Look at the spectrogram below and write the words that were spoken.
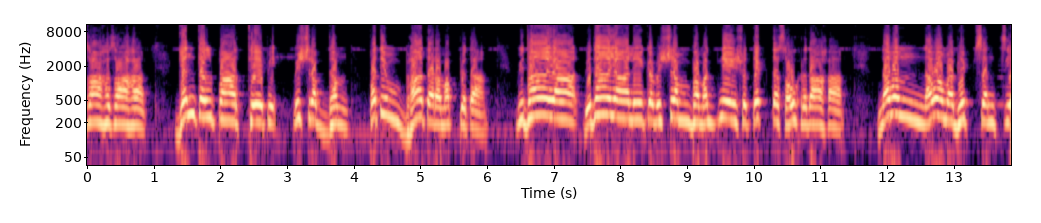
ಸಾಹಸಾಹ, ಗೆಂತಲ್ಪಾರ್ಥೇಪಿ ವಿಶ್ರಬ್ಧಂ ಪತಿಂ ಭ್ರಾತರಮಪ್ಯುತ. ವಿಧಾಯ, ವಿಧಾಯಾಲೀಕ ವಿಶ್ರಂಭಮಗ್ನೇಶು ತ್ಯಕ್ತ ಸೌಹೃದಾಹ, ನವಂ ನವಮಭಿಪ್ಸಂತ್ಯ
